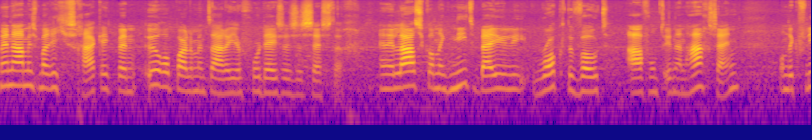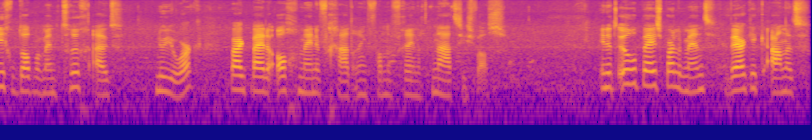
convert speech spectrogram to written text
Mijn naam is Marietje Schaak, ik ben Europarlementariër voor D66. En helaas kan ik niet bij jullie Rock the Vote avond in Den Haag zijn, want ik vlieg op dat moment terug uit New York, waar ik bij de Algemene Vergadering van de Verenigde Naties was. In het Europees Parlement werk ik aan het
